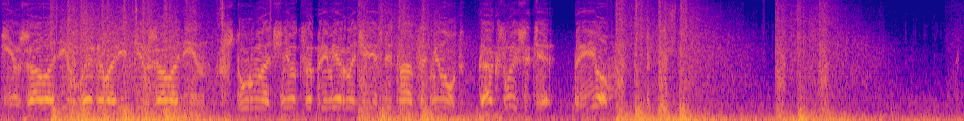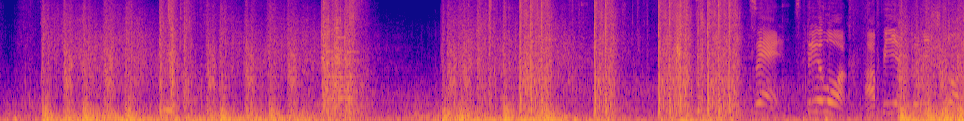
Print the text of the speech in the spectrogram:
Кинжал-1Б, говорит Кинжал-1. Штурм начнется примерно через 15 минут. Как слышите? Прием. Так точно. Цель, стрелок, объект уничтожен.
